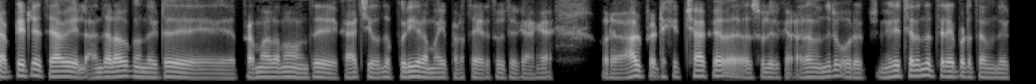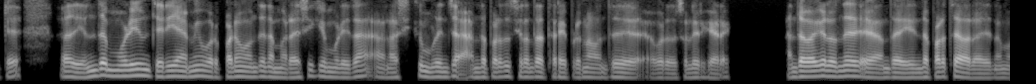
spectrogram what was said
சப்டேட்லேயே தேவையில்லை. அந்த அளவுக்கு வந்துட்டு பிரமாதமாக வந்து காட்சி வந்து புரிகிற மாதிரி படத்தை எடுத்து வச்சுருக்காங்க. ஒரு ஆல்பர்ட் ஹிட்ஷாக்க சொல்லியிருக்காரு. அதாவது வந்துட்டு ஒரு மிகச்சிறந்த திரைப்படத்தை வந்துட்டு அது எந்த மொழியும் தெரியாமல் ஒரு படம் வந்து நம்ம ரசிக்க முடியுதா ரசிக்க முடிஞ்சால் அந்த படத்தை சிறந்த திரைப்படம்னு வந்து அவர் சொல்லியிருக்காரு. அந்த வகையில் வந்து அந்த இந்த படத்தை அவர் நம்ம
